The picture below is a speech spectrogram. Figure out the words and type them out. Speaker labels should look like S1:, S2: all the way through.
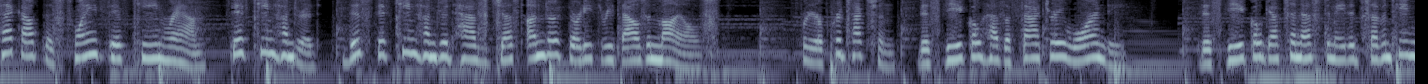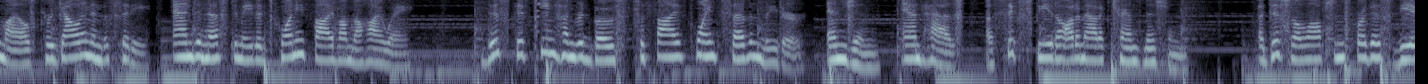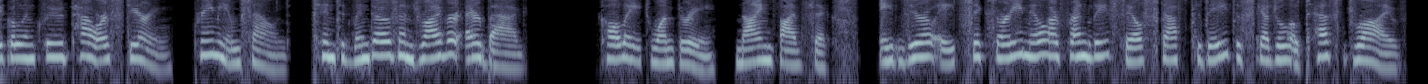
S1: Check out this 2015 Ram 1500. This 1500 has just under 33,000 miles. For your protection, this vehicle has a factory warranty. This vehicle gets an estimated 17 miles per gallon in the city, and an estimated 25 on the highway. This 1500 boasts a 5.7-liter engine, and has a 6-speed automatic transmission. Additional options for this vehicle include power steering, premium sound, tinted windows and driver airbag. Call 813-956-8086 or email our friendly sales staff today to schedule a test drive.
